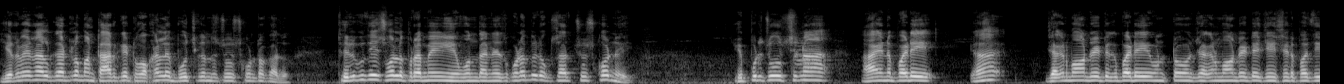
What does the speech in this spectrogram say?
ఇరవై నాలుగు గంటలు మన టార్గెట్ ఒకళ్ళే బూచి కింద చూసుకుంటాం కాదు. తెలుగుదేశం వాళ్ళ ప్రమేయం ఏముందనేది కూడా మీరు ఒకసారి చూసుకోండి. ఎప్పుడు చూసినా ఆయన పడి జగన్మోహన్ రెడ్డికి పడి ఉంటాం జగన్మోహన్ రెడ్డి చేసేట పతి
